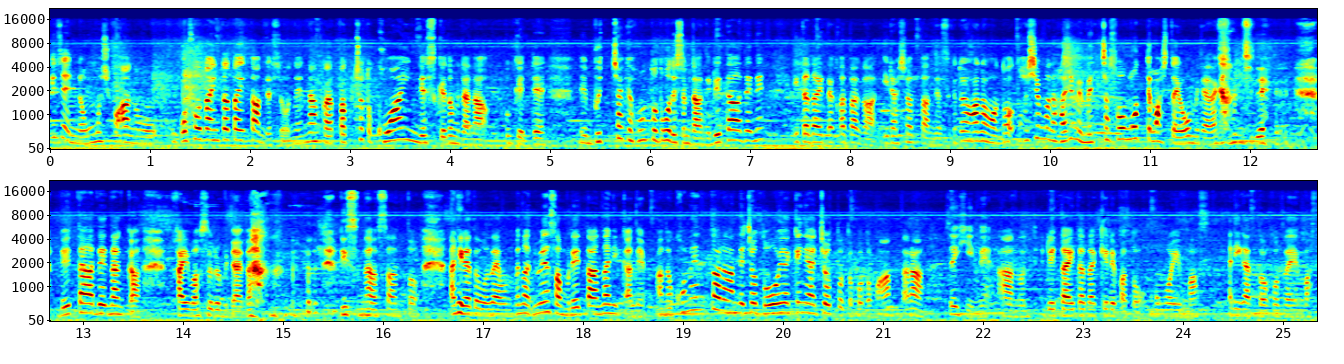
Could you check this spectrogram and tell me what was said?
以前ねお申し込あのご相談いただいたんですよね。なんかやっぱちょっと怖いんですけどみたいな受けてぶっちゃけ本当どうです？みたいなレターでねいただいた方がいらっしゃったんですけどあの私もね初めめっちゃそう思ってましたよみたいな感じで レターでなんか会話するみたいな。リスナーさんと。ありがとうございます。皆さんもレター何かねあのコメンント欄でちょっと公にはちょっとってこともあったらぜひねあのレターいただければと思います。ありがとうございます。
